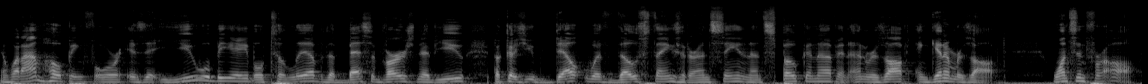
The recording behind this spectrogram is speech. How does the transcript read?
And what I'm hoping for is that you will be able to live the best version of you because you've dealt with those things that are unseen and unspoken of and unresolved and get them resolved once and for all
